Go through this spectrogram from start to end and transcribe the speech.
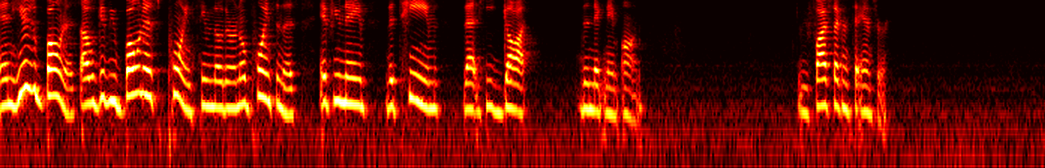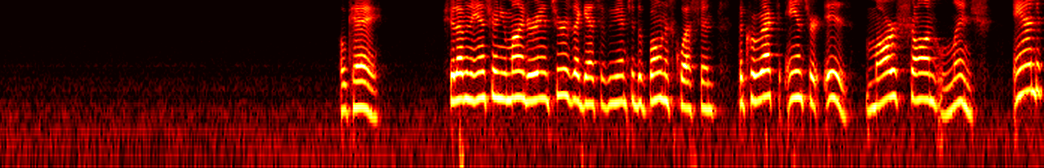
And here's a bonus. I will give you bonus points, even though there are no points in this, if you name the team that he got the nickname on. Give you five seconds to answer. Okay. Should have an answer in your mind or answers, I guess, if you answered the bonus question. The correct answer is Marshawn Lynch and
